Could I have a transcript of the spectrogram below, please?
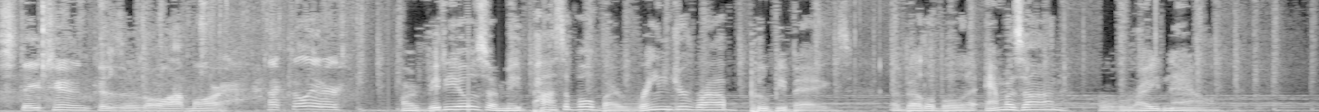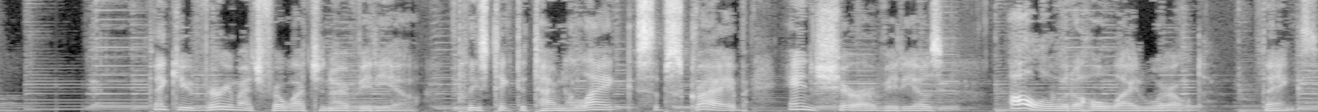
stay tuned because there's a lot more. Talk to you later. Our videos are made possible by Ranger Rob Poopy Bags, available at Amazon right now. Thank you very much for watching our video. Please take the time to like, subscribe, and share our videos all over the whole wide world. Thanks.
